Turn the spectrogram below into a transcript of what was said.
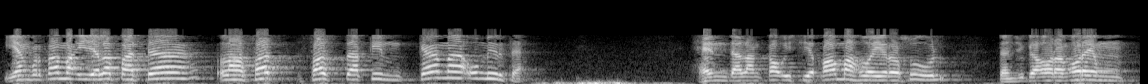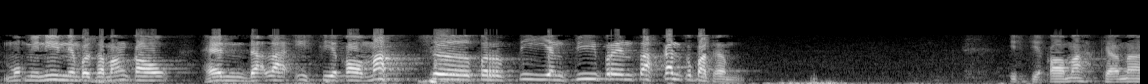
Yang pertama ialah pada lafaz fastaqim kama umirta. Hendalah engkau istiqomah wahai Rasul dan juga orang-orang yang mukminin yang bersama engkau hendaklah istiqomah seperti yang diperintahkan kepadamu istiqamah kama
